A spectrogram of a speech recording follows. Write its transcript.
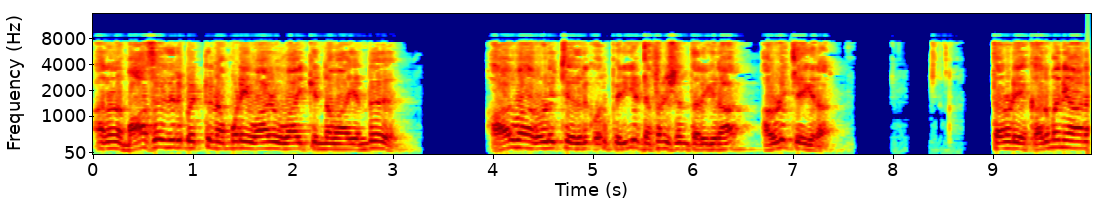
அதனால மாசெதிர் பெற்று நம்முடைய வாழ்வு வாய்க்கின்றவா என்று ஆழ்வார் அருளி செய்ததற்கு ஒரு பெரிய டெபினிஷன் தருகிறார் அருளி செய்கிறார். தன்னுடைய கர்மஞான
